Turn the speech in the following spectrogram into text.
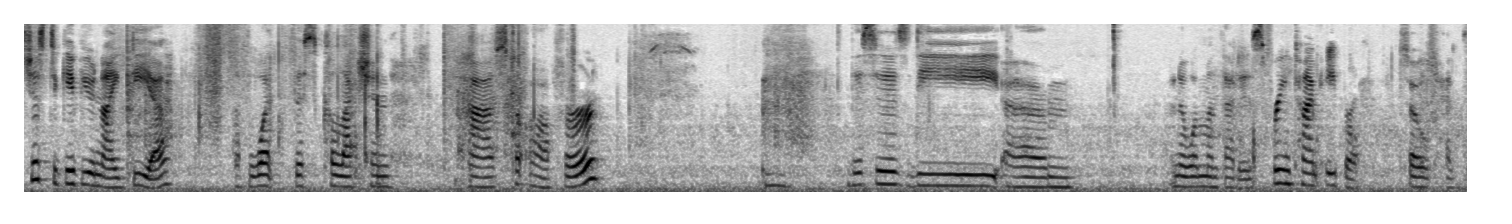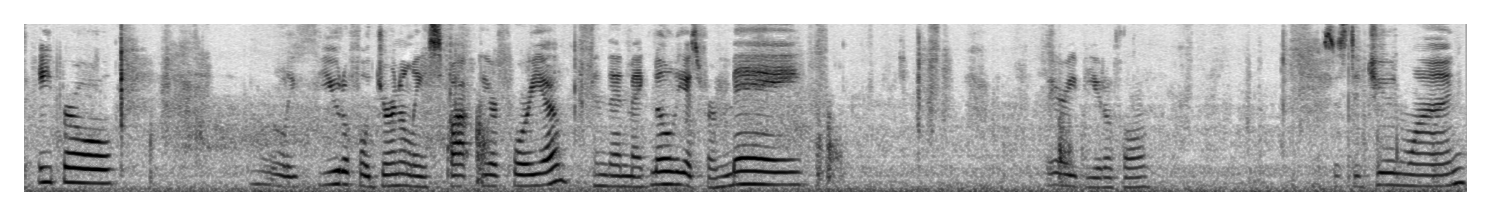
just to give you an idea of what this collection has to offer. This is the, um, I don't know what month that is, springtime, April. So it has April, really beautiful journaling spot there for you. And then magnolias for May. Very beautiful. This is the June one.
